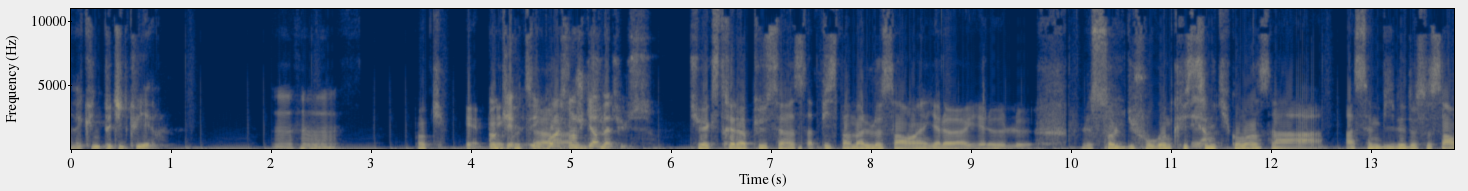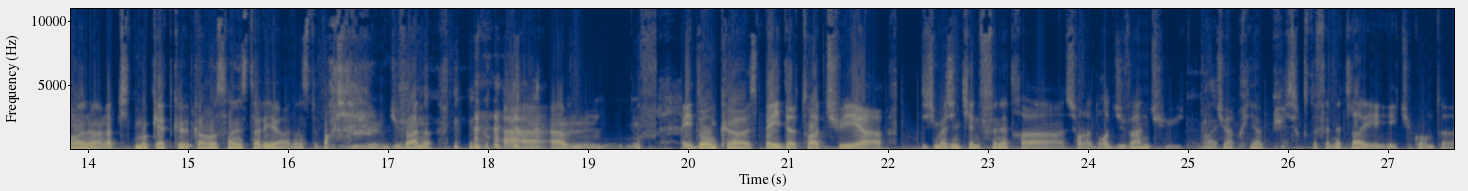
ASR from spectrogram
Avec une petite cuillère. mhm. Ok. Ok. Écoute, et pour euh, l'instant, je garde tu- la puce. Tu extrais la puce, ça, ça pisse pas mal le sang. hein. Il y a, le, il y a le, le, le sol du fourgon de Christine Merde. qui commence à, à s'imbiber de ce sang, hein, la, la petite moquette que Carlos a installée euh, dans cette partie du, du van. Euh, et donc, euh, Spade, toi, tu es. euh, J'imagine qu'il y a une fenêtre euh, sur la droite du van. Tu, Ouais. tu as pris appui sur cette fenêtre-là et, et tu comptes. euh,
